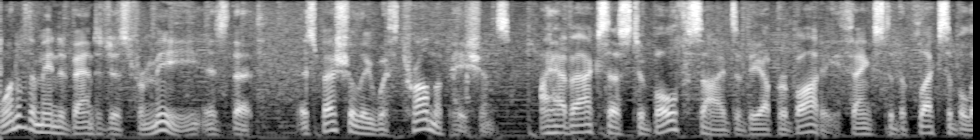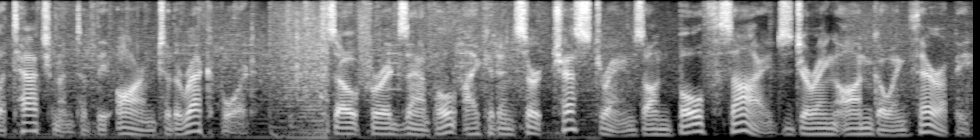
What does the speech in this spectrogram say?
One of the main advantages for me is that, especially with trauma patients, I have access to both sides of the upper body thanks to the flexible attachment of the arm to the rec board. So, for example, I could insert chest drains on both sides during ongoing therapy.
